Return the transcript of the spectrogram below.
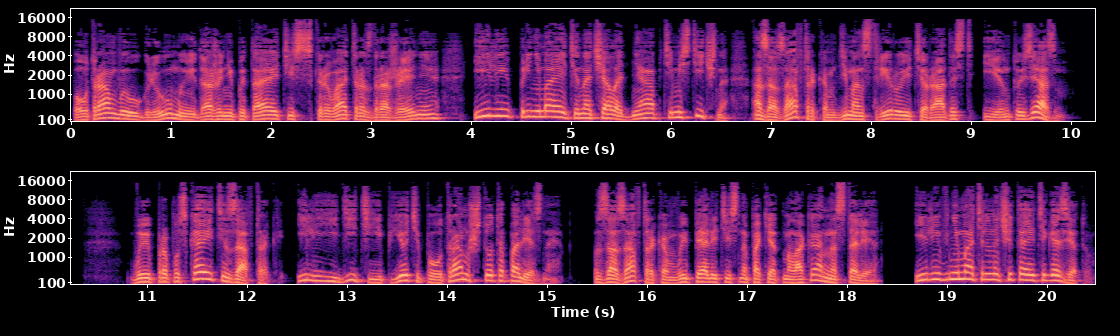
По утрам вы угрюмы и даже не пытаетесь скрывать раздражение или принимаете начало дня оптимистично, а за завтраком демонстрируете радость и энтузиазм. Вы пропускаете завтрак или едите и пьете по утрам что-то полезное. За завтраком вы пялитесь на пакет молока на столе или внимательно читаете газету.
